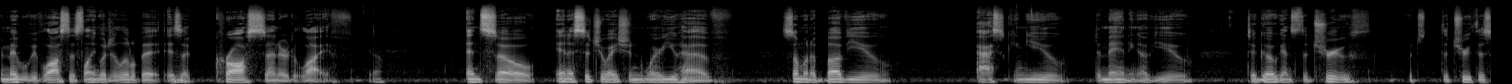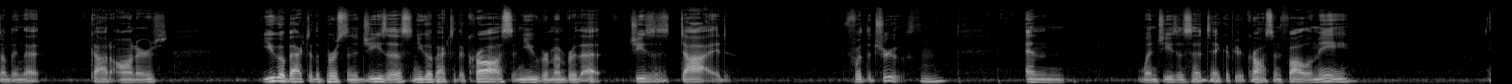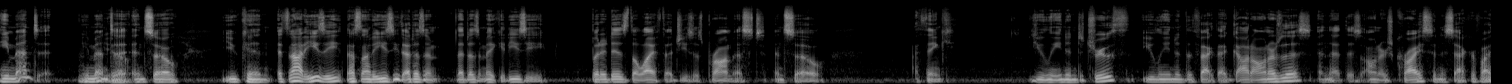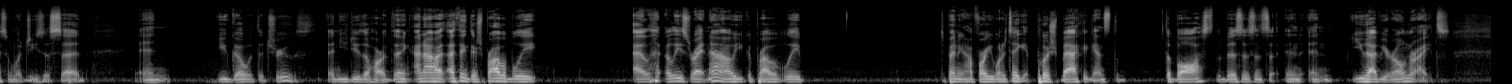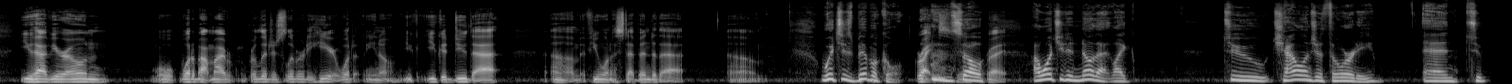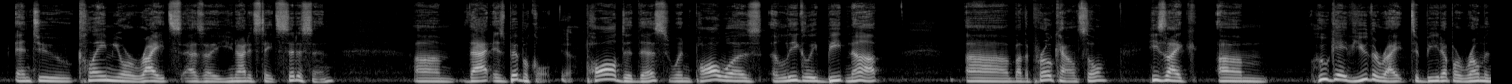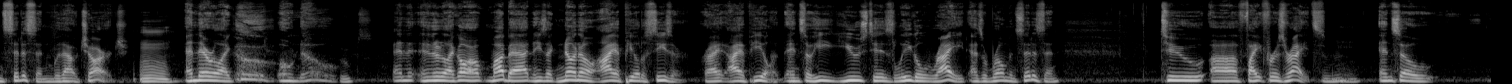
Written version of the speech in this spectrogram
and maybe we've lost this language a little bit, is a cross centered life. Yeah. And so, in a situation where you have someone above you asking you, demanding of you to go against the truth, which the truth is something that God honors, you go back to the person of Jesus and you go back to the cross and you remember that Jesus died for the truth. Mm-hmm. And when Jesus said, Take up your cross and follow me, he meant it. He meant Yeah. it. And so you can it's not easy. That's not easy. That doesn't that doesn't make it easy. But it is the life that Jesus promised. And so I think you lean into truth, you lean into the fact that God honors this and that this honors Christ and his sacrifice and what Jesus said, and you go with the truth and you do the hard thing. And I, I think there's probably, at, at least right now, you could probably, depending on how far you want to take it, push back against the, the boss, the business, and, and, and you have your own rights. You have your own. Well, what about my religious liberty here? What you know, you you could do that um, if you want to step into that. Um, which is biblical. Right. so Yeah, right. I want you to know that like to challenge authority and to and to claim your rights as a United States citizen, um, that is biblical. Yeah. Paul did this when Paul was illegally beaten up uh, by the proconsul. He's like, um, "Who gave you the right to beat up a Roman citizen without charge?" Mm. And they were like, "Oh no!" Oops. And, and they're like, oh, my bad. And he's like, no, no, I appeal to Caesar, right? I appeal. And so he used his legal right as a Roman citizen to uh, fight for his rights. And so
